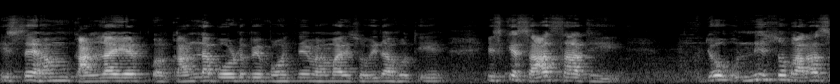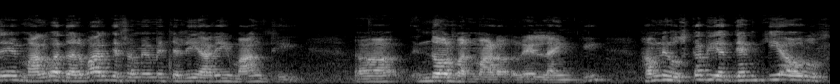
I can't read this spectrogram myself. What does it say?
इससे हम कांडला एयर कांडला पोर्ट पे पहुँचने में हमारी सुविधा होती है। इसके साथ साथ ही जो 1912 से मालवा दरबार के समय में चली आ रही मांग थी इंदौर बनमाड़ रेल लाइन की, हमने उसका भी अध्ययन किया और उस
